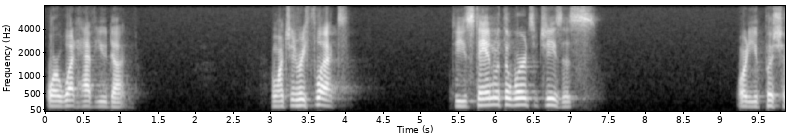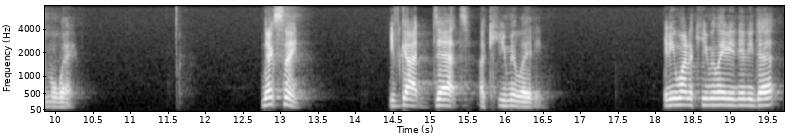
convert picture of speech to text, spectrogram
or what have you done? I want you to reflect. Do you stand with the words of Jesus or do you push him away? Next thing, you've got debt accumulating. Anyone accumulating any debt?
